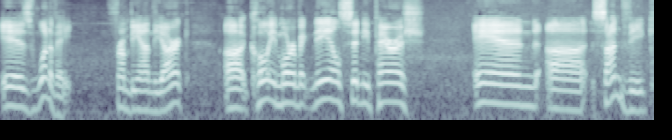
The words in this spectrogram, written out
is 1 of 8 from Beyond the Arc. Uh, Chloe Moore McNeil, Sydney Parrish, and uh, Sandvik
